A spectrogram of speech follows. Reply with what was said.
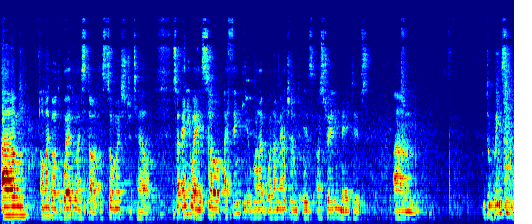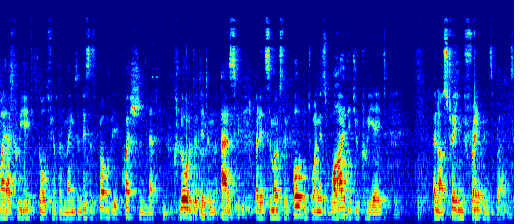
Um, oh my God, where do I start? There's so much to tell. So anyway, so I think what I, what I mentioned is Australian natives. Um, the reason why I created Goldfield and Banks, and this is probably a question that Claude didn't ask, but it's the most important one, is why did you create an Australian fragrance brand?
